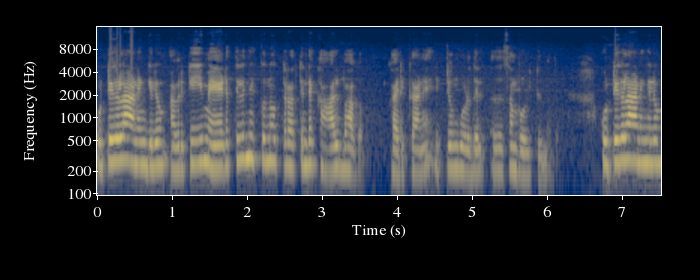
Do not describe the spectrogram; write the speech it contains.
കുട്ടികളാണെങ്കിലും അവർക്ക് ഈ മേടത്തിൽ നിൽക്കുന്ന ഉത്തരത്തിന്റെ കാൽഭാഗം കരിക്കാണ് ഏറ്റവും കൂടുതൽ അത് സംഭവിക്കുന്നത്. കുട്ടികളാണെങ്കിലും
